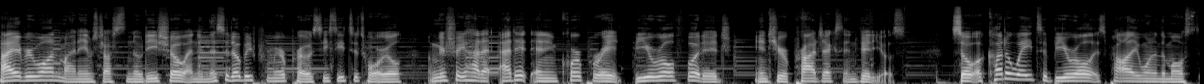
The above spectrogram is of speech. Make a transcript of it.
Hi everyone, my name is Justin Odisho and in this Adobe Premiere Pro CC tutorial, I'm going to show you how to edit and incorporate B-roll footage into your projects and videos. So a cutaway to B-roll is probably one of the most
